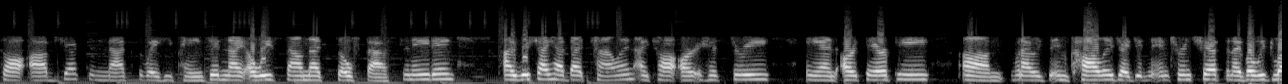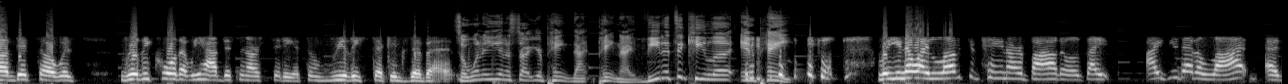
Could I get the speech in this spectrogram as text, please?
saw objects and that's the way he painted and i always found that so fascinating i wish i had that talent i taught art history and art therapy um, when i was in college i did an internship and i've always loved it so it was really cool that we have this in our city it's a really sick exhibit so when are you going to start your paint night, paint night Vida tequila and paint well you know i love to paint our bottles i I do that a lot as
